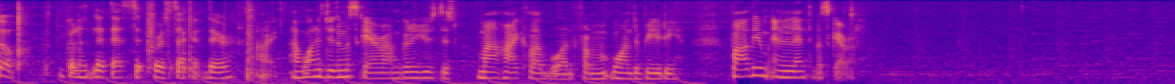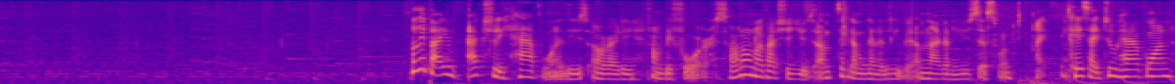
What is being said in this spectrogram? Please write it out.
So, I'm gonna let that sit for a second there. All right, I wanna do the mascara. I'm gonna use this My High Club one from Huda Beauty. Volume and Length Mascara. I believe I actually have one of these already from before. So I don't know if I should use it. I think I'm to leave it. I'm not to use this one. In case I do have one,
